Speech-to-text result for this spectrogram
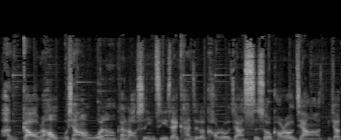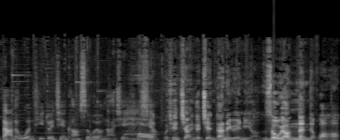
很高。然后我想要问，然后看老师，你自己在看这个烤肉酱，市售烤肉酱啊，比较大的问题对健康是会有哪些影响？我先讲一个简单的原理啊，肉要嫩的话啊，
